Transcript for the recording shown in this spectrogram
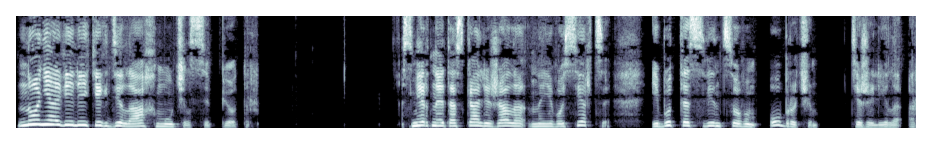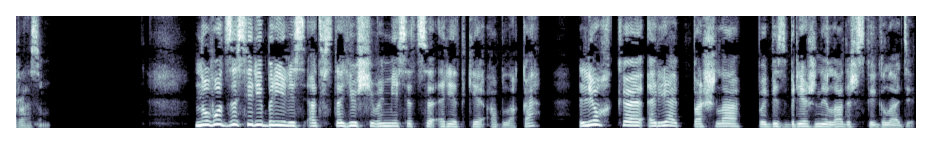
Но не о великих делах мучился Петр. Смертная тоска лежала на его сердце и будто свинцовым обручем тяжелила разум. Но вот засеребрились от встающего месяца редкие облака, легкая рябь пошла по безбрежной ладожской глади.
